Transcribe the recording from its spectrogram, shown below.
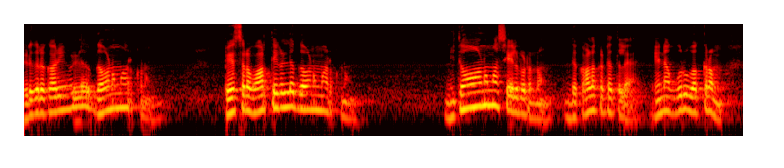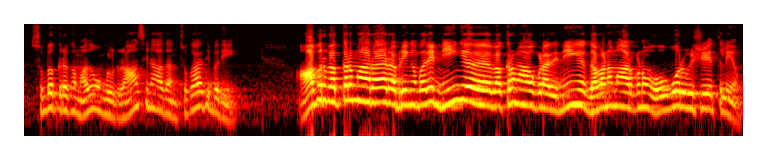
எடுக்கிற காரியங்களில் கவனமாக இருக்கணும். பேசுகிற வார்த்தைகளில் கவனமாக இருக்கணும். நிதானமாக செயல்படணும் இந்த காலகட்டத்தில். ஏன்னா குரு வக்ரம் சுபக்கிரகம் அதுவும் உங்களுக்கு ராசிநாதன் சுகாதிபதி. அவர் வக்கரமாறார் அப்படிங்கும்போதே நீங்கள் வக்கரம் ஆகக்கூடாது. நீங்கள் கவனமாக இருக்கணும் ஒவ்வொரு விஷயத்துலேயும்.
